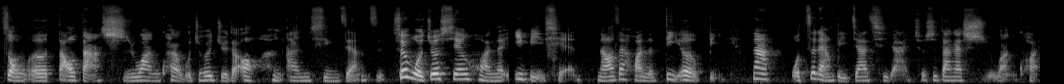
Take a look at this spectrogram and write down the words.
总额到达十万块，我就会觉得哦很安心这样子，所以我就先还了一笔钱，然后再还了第二笔，那我这两笔加起来就是大概十万块，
